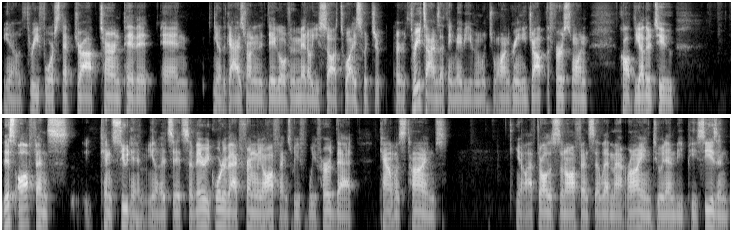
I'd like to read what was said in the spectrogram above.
you know, three, four step drop, turn, pivot, and you know, the guys running the dig over the middle. You saw it twice, which or three times, I think, maybe even with Juwan Green. He dropped the first one, caught the other two. This offense can suit him. You know, it's it's a very quarterback friendly offense. We've we've heard that countless times. You know, after all, this is an offense that led Matt Ryan to an MVP season.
